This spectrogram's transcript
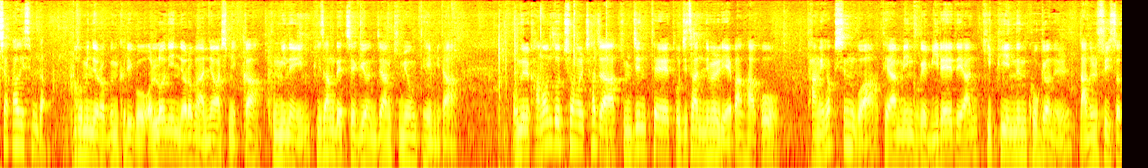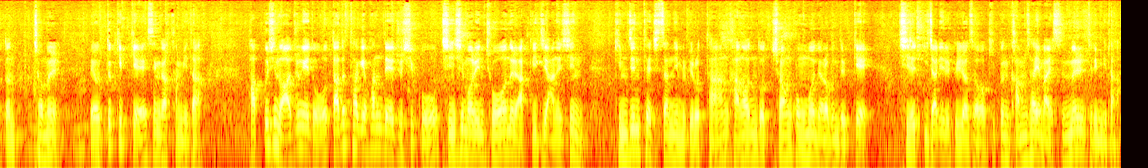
시작하겠습니다. 도민 여러분 그리고 언론인 여러분 안녕하십니까? 국민의힘 비상대책위원장 김용태입니다. 오늘 강원도청을 찾아 김진태 도지사님을 예방하고 당의 혁신과 대한민국의 미래에 대한 깊이 있는 고견을 나눌 수 있었던 점을 매우 뜻깊게 생각합니다. 바쁘신 와중에도 따뜻하게 환대해 주시고 진심 어린 조언을 아끼지 않으신 김진태 지사님을 비롯한 강원도청 공무원 여러분들께 지- 이 자리를 빌려서 깊은 감사의 말씀을 드립니다.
